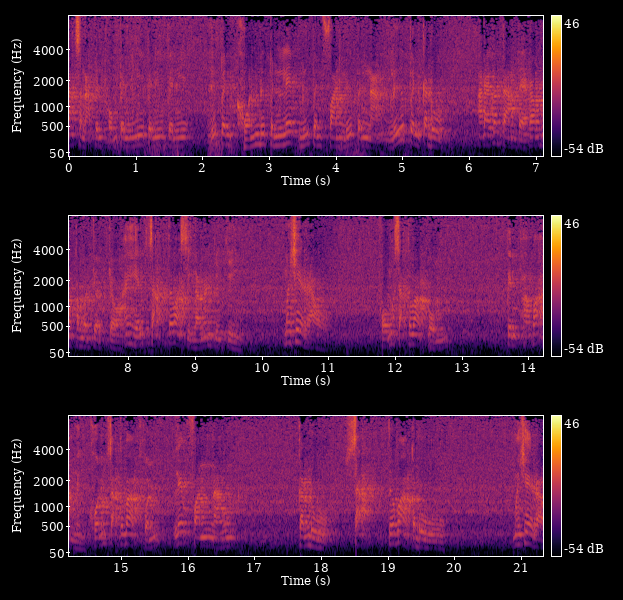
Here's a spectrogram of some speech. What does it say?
ลักษณะเป็นผมเป็นอย่างนี้เป็นนี้เป็นนี้ หรือเป็นขนหรือเป็นเล็บหรือเป็นฟันหรือเป็นหนัง หรือเป็นกระดูก อะไรก็ตามแต่เรามากำหนดจดจ่อให้เห็นสักแต่ว่าสิ่งเหล่านั้นจริง ๆ ไม่ใช่เรา ผมสักแต่ว่าผม เป็นภาวะอันหนึ่งขนสักแต่ว่าขนเล็บฟันหนัง กระดูกสักแต่ว่ากระดูกไม่ใช่เรา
